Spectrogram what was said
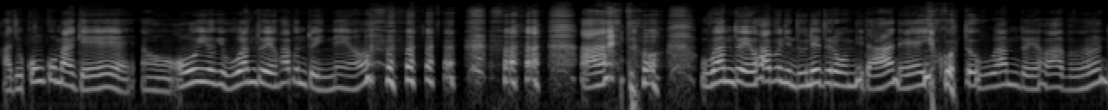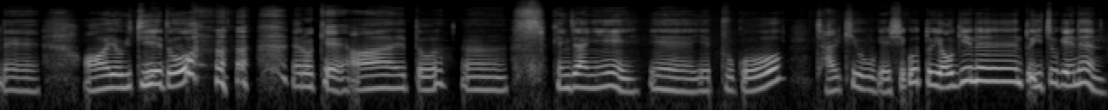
아주 꼼꼼하게 어, 어 여기 우암도에 화분도 있네요. 아, 또 우암도의 화분이 눈에 들어옵니다. 네, 이것도 우암도의 화분. 네. 어, 여기 뒤에도 이렇게 아, 또 음, 굉장히 예, 예쁘고 잘 키우고 계시고 또 여기는 또 이쪽에는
